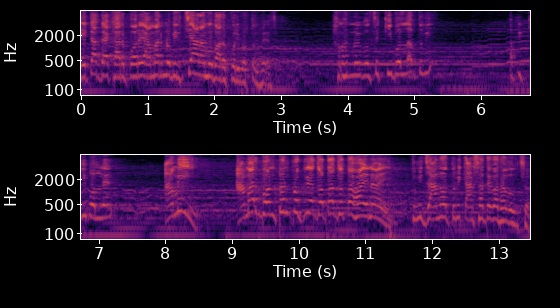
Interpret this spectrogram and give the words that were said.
এটা দেখার পরে আমার নবীর চেহারা মুবারক পরিবর্তন হয়েছে আমার নবী বলছে, কি বললাম তুমি? আপনি কি বললেন? আমি, আমার বন্টন প্রক্রিয়া যথাযথ হয় নাই। তুমি জানো, তুমি কার সাথে কথা বলছো?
